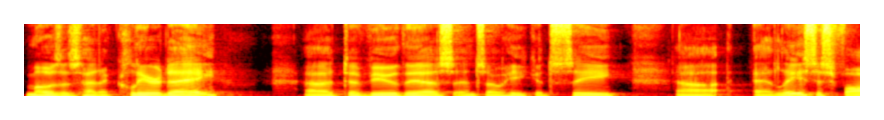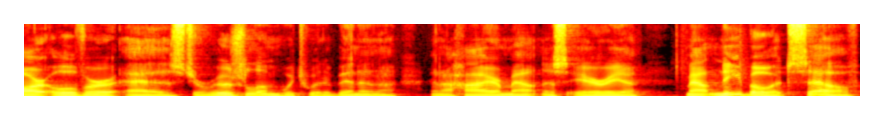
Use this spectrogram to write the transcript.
Moses had a clear day uh, to view this, and so he could see uh, at least as far over as Jerusalem, which would have been in a, in a higher mountainous area. Mount Nebo itself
